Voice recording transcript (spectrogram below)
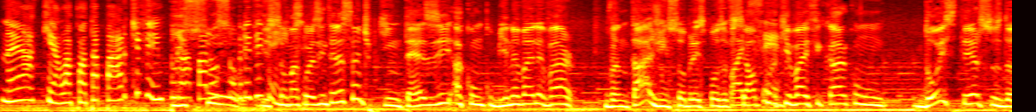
né, aquela cota parte vem pra, isso, para o sobrevivente. Isso é uma coisa interessante, porque em tese a concubina vai levar vantagem sobre a esposa oficial porque vai ficar com dois terços do,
